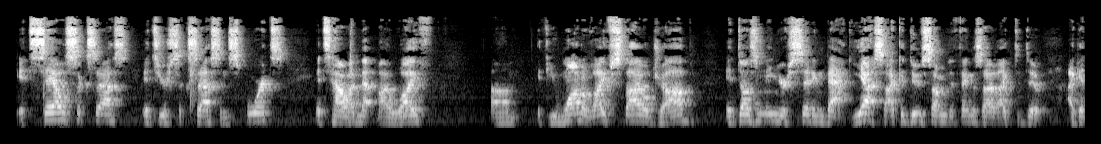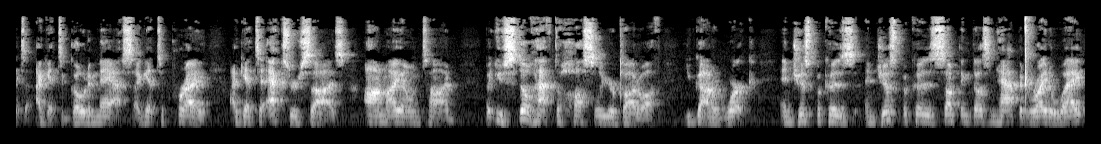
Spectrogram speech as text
it's sales success, it's your success in sports, it's how I met my wife. Um, if you want a lifestyle job, it doesn't mean you're sitting back. Yes, I could do some of the things I like to do. I get to, I get to go to mass. I get to pray. I get to exercise on my own time. But you still have to hustle your butt off. You got to work. And just because and just because something doesn't happen right away,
